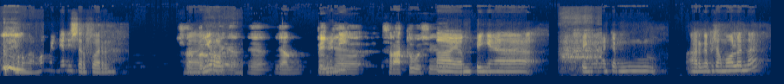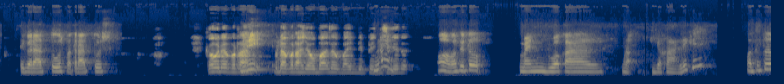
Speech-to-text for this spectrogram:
mau nggak mau mainnya di server Server Eh, Europe. mereka, ya, yang pingnya 100 gitu. ah yang pingnya pingnya macam harga pisang molen lah 300 400 Kau udah pernah Jadi- udah pernah coba tuh main di Pernah. segitu? Oh, waktu itu main dua kali, enggak, tiga kali kayaknya. Waktu itu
